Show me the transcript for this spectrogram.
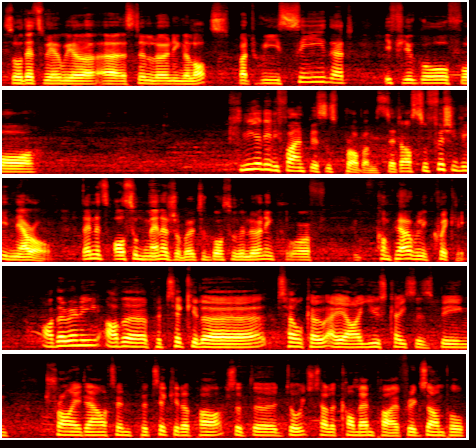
So that's where we are uh, still learning a lot. But we see that if you go for clearly defined business problems that are sufficiently narrow, then it's also manageable to go through the learning curve comparably quickly. Are there any other particular telco AI use cases being tried out in particular parts of the Deutsche Telekom empire, for example,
